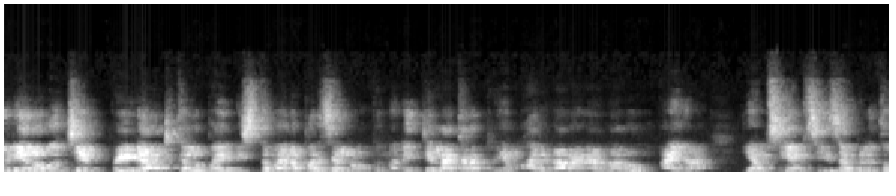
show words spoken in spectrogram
మీడియాలో వచ్చే పెయిడ్ ఆర్టికల్పై నిశ్చితమైన పరిశీలన ఉంటుందని జిల్లా కలెక్టర్ ఎం హరినారాయణ అన్నారు. ఆయన ఎంసీఎంసీ సభ్యులతో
